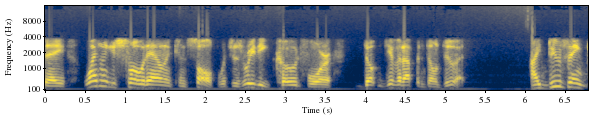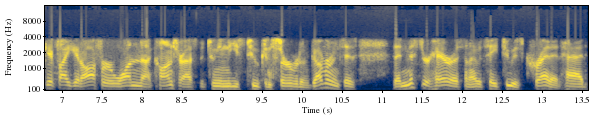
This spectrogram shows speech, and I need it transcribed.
say, why don't you slow down and consult, which is really code for don't give it up and don't do it. I do think if I could offer one uh, contrast between these two conservative governments is that Mr. Harris, and I would say to his credit, had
